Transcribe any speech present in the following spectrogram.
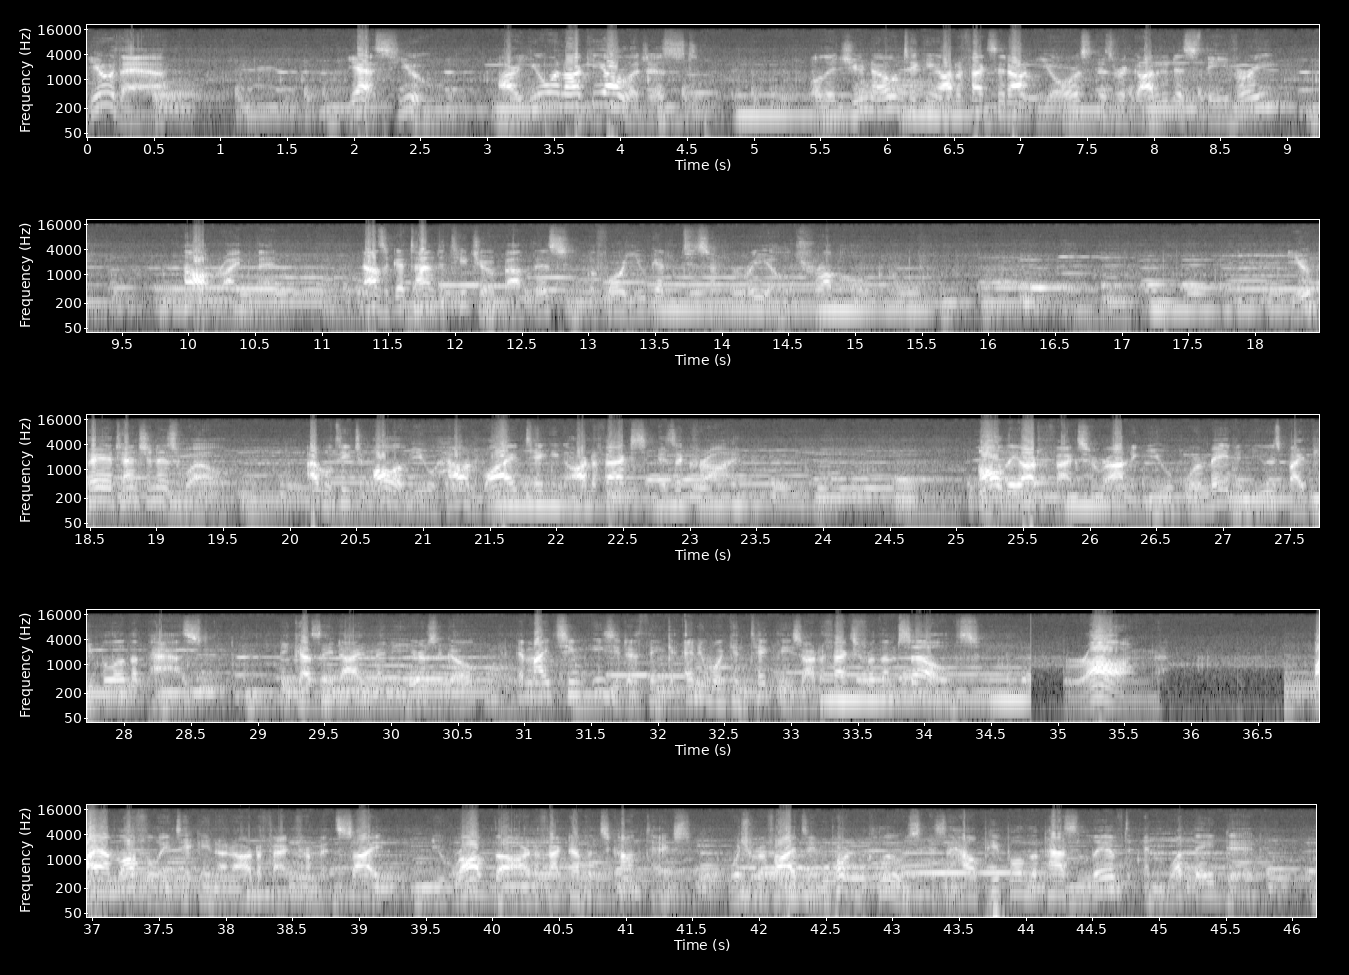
You there? Yes, you. Are you an archaeologist? Well, did you know taking artifacts that aren't yours is regarded as thievery? Alright then. Now's a good time to teach you about this before you get into some real trouble. You pay attention as well. I will teach all of you how and why taking artifacts is a crime. All the artifacts surrounding you were made and used by people of the past. Because they died many years ago, it might seem easy to think anyone can take these artifacts for themselves. Wrong! By unlawfully taking an artifact from its site, you rob the artifact of its context, which provides important clues as to how people of the past lived and what they did.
